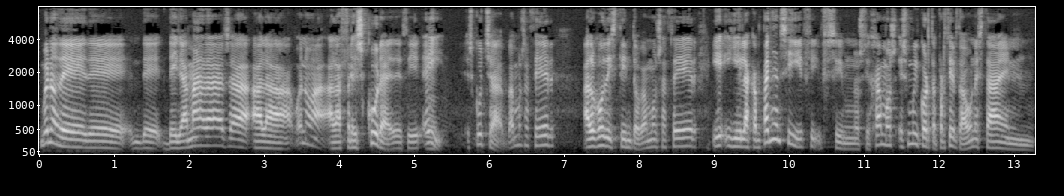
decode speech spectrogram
bueno, de, de, de, llamadas a, la, bueno, a, la frescura, es decir, hey, escucha, vamos a hacer algo distinto, vamos a hacer... Y, la campaña en sí, si nos fijamos, es muy corta. Por cierto, aún está en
